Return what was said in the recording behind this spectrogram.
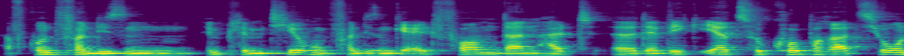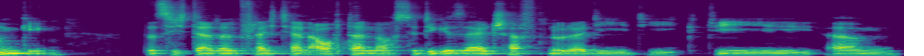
aufgrund von diesen Implementierungen von diesen Geldformen dann halt äh, der Weg eher zur Kooperation ging. Dass sich da dann vielleicht halt auch dann noch so die Gesellschaften oder die, die, die, ähm,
